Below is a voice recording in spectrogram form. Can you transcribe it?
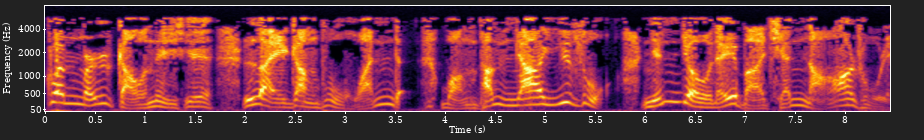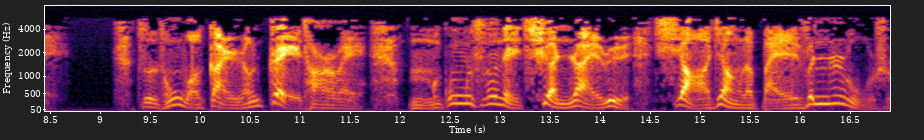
专门找那些赖账不还的，往他们家一坐，您就得把钱拿出来。自从我干上这摊位，我们公司那欠债率下降了百分之五十，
